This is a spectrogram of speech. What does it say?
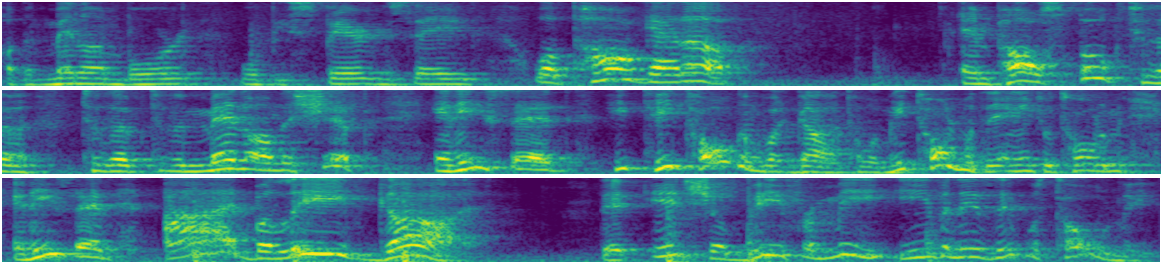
of the men on board will be spared and saved. Well, Paul got up and Paul spoke to the to the to the men on the ship, and he said he, he told them what God told him. He told them what the angel told him, and he said, "I believe God that it shall be for me, even as it was told me."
